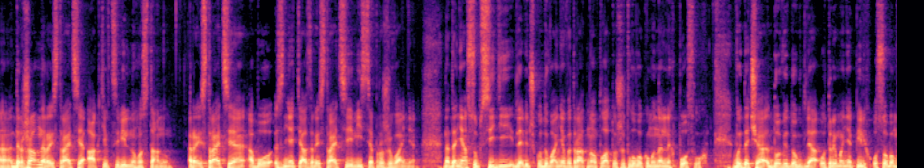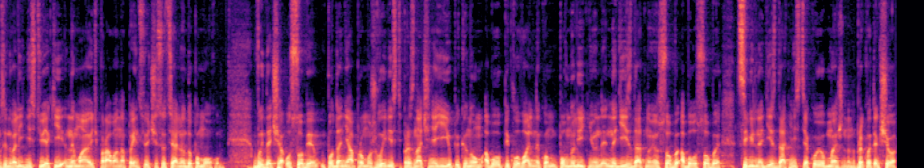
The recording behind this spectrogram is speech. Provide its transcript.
Е, державна реєстрація актів цивільного стану. Реєстрація або зняття з реєстрації місця проживання, надання субсидій для відшкодування витрат на оплату житлово-комунальних послуг, видача довідок для отримання пільг особам з інвалідністю, які не мають права на пенсію чи соціальну допомогу, видача особі подання про можливість призначення її опікуном або піклувальником повнолітньої недієздатної особи або особи, цивільна дієздатність якої обмежена. Наприклад, якщо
